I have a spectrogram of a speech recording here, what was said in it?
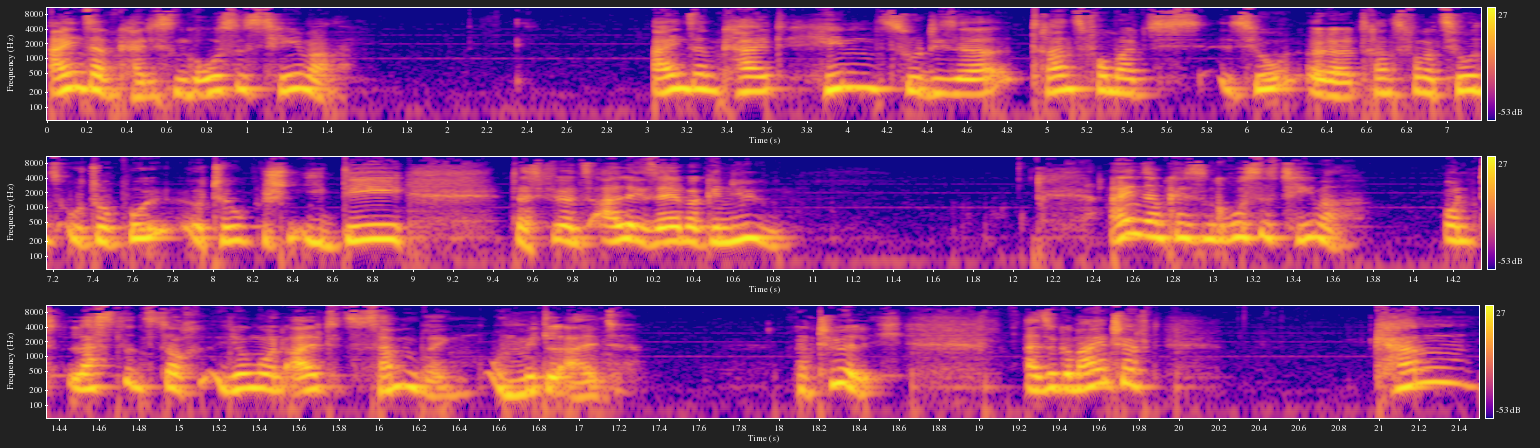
Einsamkeit ist ein großes Thema. Einsamkeit hin zu dieser Transformation oder transformationsutopischen Idee, dass wir uns alle selber genügen. Einsamkeit ist ein großes Thema. Und lasst uns doch Junge und Alte zusammenbringen und Mittelalte. Natürlich. Also Gemeinschaft kann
